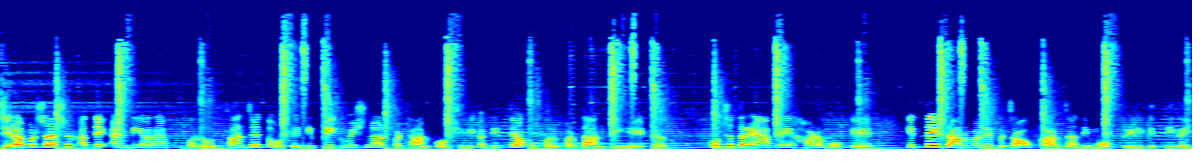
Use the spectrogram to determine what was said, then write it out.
ਜ਼ਿਲ੍ਹਾ ਪ੍ਰਸ਼ਾਸਨ ਅਤੇ ਐਨਡੀਆਰਐਫ ਵੱਲੋਂ ਸਾਂਝੇ ਤੌਰ ਤੇ ਡਿਪਟੀ ਕਮਿਸ਼ਨਰ ਪਠਾਨਕੋਟ ਸ਼੍ਰੀ ਅਦਿੱਤਿਆ ਉਪਲ ਪ੍ਰਧਾਨਗੀ ਹੇਠ ਕੁਝ ਦਰਿਆ ਤੇ ਹੜ੍ਹ ਮੌਕੇ ਕੀਤੇ ਜਾਣ ਵਾਲੇ ਬਚਾਓ ਕਾਰਜਾਂ ਦੀ ਮੌਕ ਡਰਿਲ ਕੀਤੀ ਗਈ,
